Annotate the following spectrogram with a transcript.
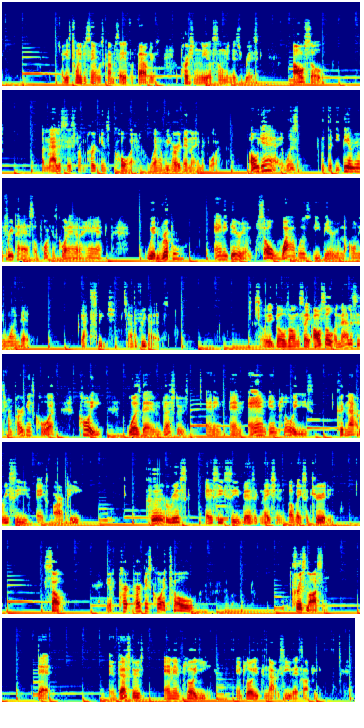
I guess 20% was compensated for founders personally assuming this risk. Also, analysis from Perkins Coie. Where have we heard that name before? Oh yeah, it was with the Ethereum free pass. So Perkins Coie had a hand with Ripple and Ethereum. So why was Ethereum the only one that got the speech, got the free pass? So it goes on to say also analysis from Perkins Coie, Coie was that investors and, and, and employees could not receive XRP, could risk SEC designation of a security. So, if per- Perkins Coie told Chris Larsen that investors and employee employees could not receive XRP,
